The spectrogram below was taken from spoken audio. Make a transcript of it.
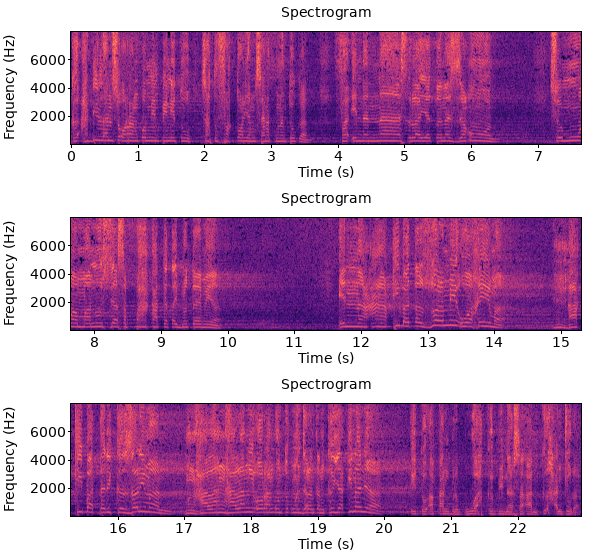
Keadilan seorang pemimpin itu satu faktor yang sangat menentukan. Fa nas la yatanazza'un. Semua manusia sepakat kata Ibnu Taimiyah Inna akibata zulmi wa khima. Akibat dari kezaliman menghalang-halangi orang untuk menjalankan keyakinannya itu akan berbuah kebinasaan, kehancuran.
